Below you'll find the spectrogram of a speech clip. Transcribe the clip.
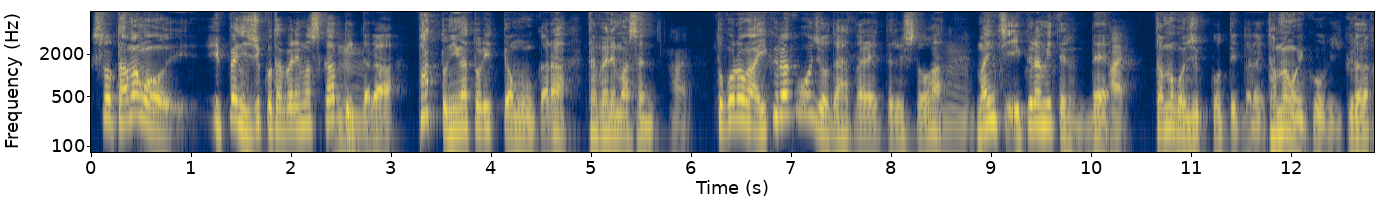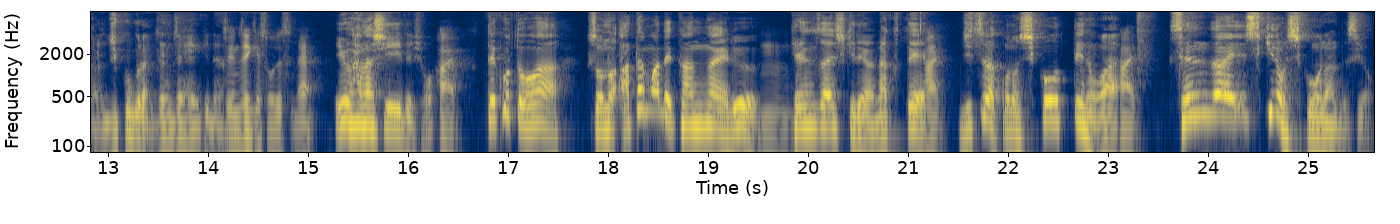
そう、卵をいっぺんに10個食べれますかって言ったら、パッと鶏って思うから食べれません。はい。ところが、いくら工場で働いてる人は、うん毎日いくら見てるんで、はい。卵10個って言ったら、うん卵イコールいくらだから10個ぐらい全然平気だよ。全然いけそうですね。いう話でしょ？はい。ってことは、その頭で考えるうん潜在意識ではなくて、はい。実はこの思考っていうのは、はい。潜在意識の思考なんですよ。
